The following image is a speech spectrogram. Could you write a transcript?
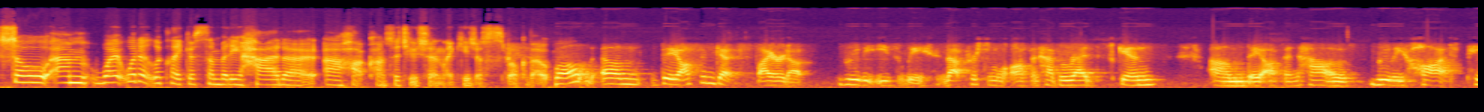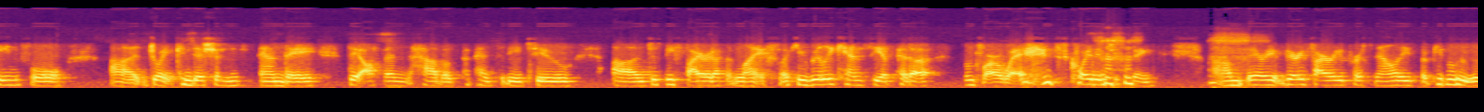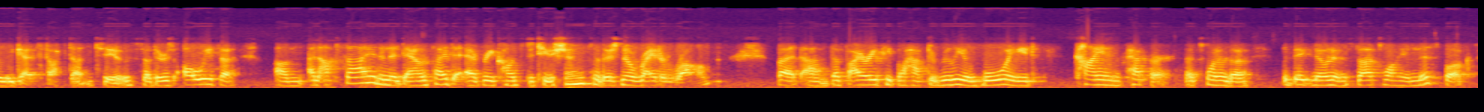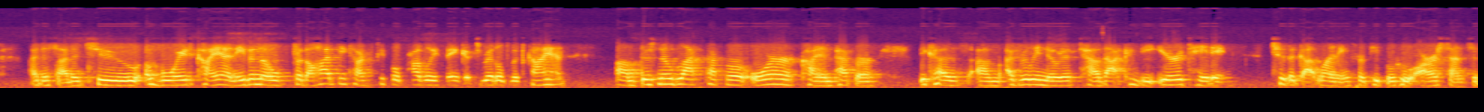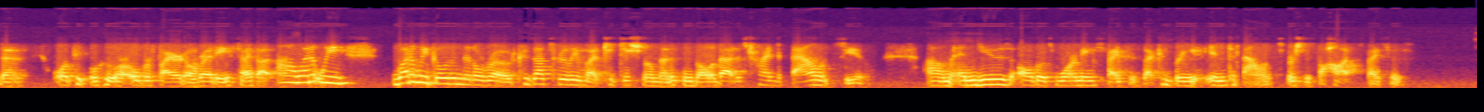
So, um, what would it look like if somebody had a, a hot constitution, like you just spoke about? Well, um, they often get fired up really easily. That person will often have red skin. Um, they often have really hot, painful uh, joint conditions, and they they often have a propensity to uh, just be fired up in life. Like you really can see a pitta from far away. it's quite interesting. um, very very fiery personalities, but people who really get stuff done too. So there's always a um, an upside and a downside to every constitution. So there's no right or wrong, but um, the fiery people have to really avoid cayenne pepper. That's one of the the big no-nos. So that's why in this book I decided to avoid cayenne, even though for the hot detox, people probably think it's riddled with cayenne. Um, there's no black pepper or cayenne pepper because um, I've really noticed how that can be irritating to the gut lining for people who are sensitive or people who are overfired already. So I thought, oh, why don't we, why don't we go the middle road? Because that's really what traditional medicine is all about: is trying to balance you. Um, and use all those warming spices that can bring you into balance versus the hot spices.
